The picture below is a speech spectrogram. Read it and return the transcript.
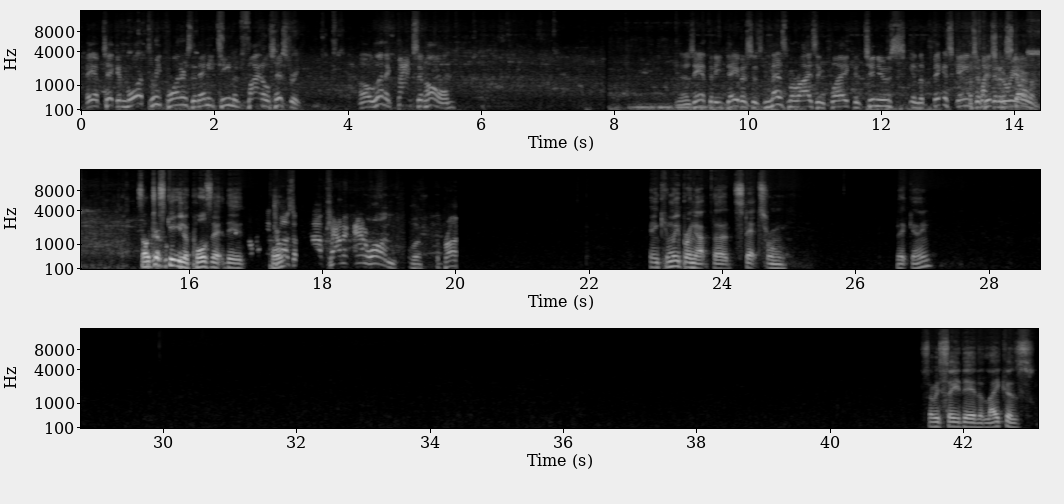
They have taken more three pointers than any team in finals history. Oh, Olynyk backs it home. As Anthony Davis's mesmerizing play continues in the biggest games of his career. Stolen. So I'll just get you to pause that there. Paul. Draws a foul, count it, and one. LeBron. And can we bring up the stats from that game? So we see there the Lakers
